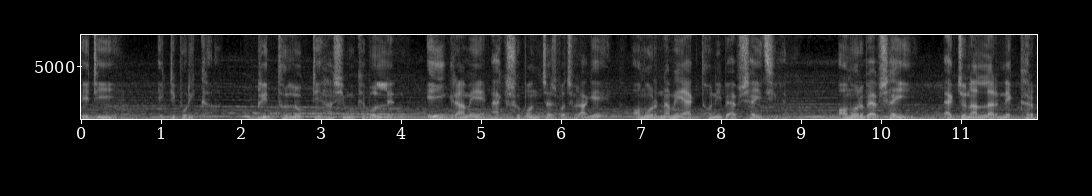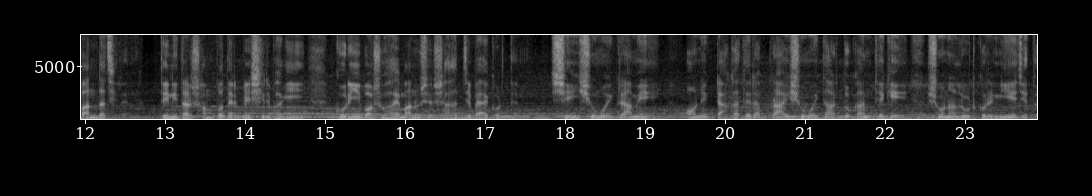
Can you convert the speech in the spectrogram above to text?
এটি একটি পরীক্ষা। বৃদ্ধ লোকটি হাসি মুখে বললেন, এই গ্রামে একশো পঞ্চাশ বছর আগে অমর নামে এক ধনী ব্যবসায়ী ছিলেন। অমর ব্যবসায়ী একজন আল্লাহর নেক্ষার বান্দা ছিলেন। তিনি তার সম্পদের বেশিরভাগই গরিব অসহায় মানুষের সাহায্যে ব্যয় করতেন। সেই সময় গ্রামে অনেক ডাকাতেরা প্রায় সময় তার দোকান থেকে সোনা লুট করে নিয়ে যেত।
